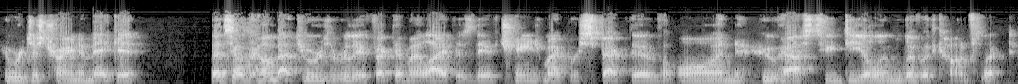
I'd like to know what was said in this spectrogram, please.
who were just trying to make it. That's how combat tours have really affected my life is they have changed my perspective on who has to deal and live with conflict.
